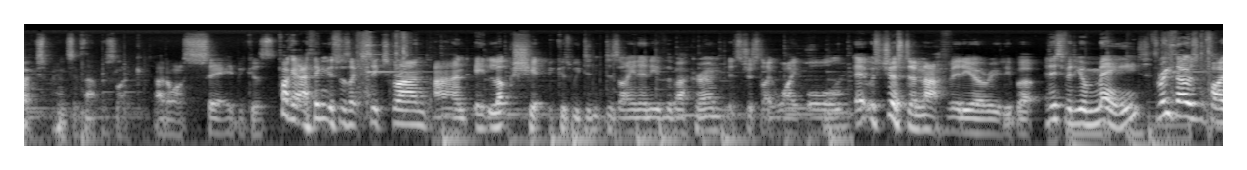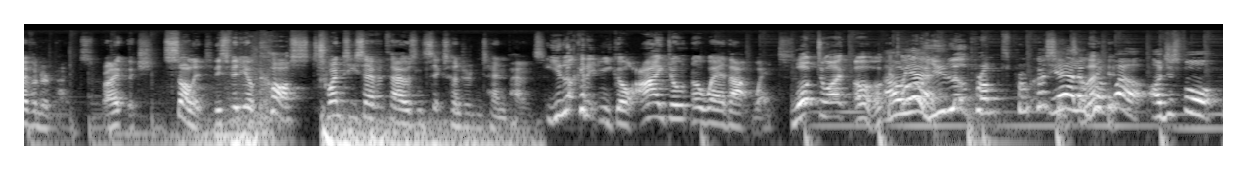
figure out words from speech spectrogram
expensive. That was like I don't want to say because fuck it. I think this was like six grand, and it looks shit because we didn't design any of the background. It's just like white wall. It was just a naff video really. But this video made three thousand five hundred pounds, right? Which solid. This video cost twenty seven thousand six hundred and ten pounds. You look at it and you go, I don't know where that went. What do I? Oh, okay. Oh, yeah. You little prompt prompt questions. Yeah, I like it. well, I just thought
